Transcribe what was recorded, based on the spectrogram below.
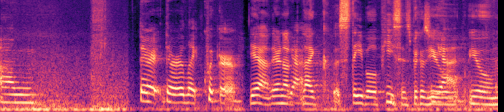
um they're they're like quicker. Yeah, they're not Yeah. like stable pieces because you Yeah. you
